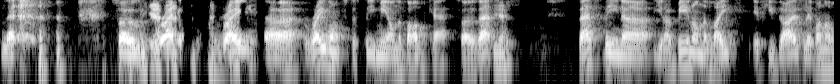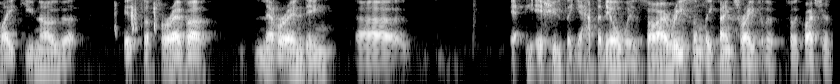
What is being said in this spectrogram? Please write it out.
let, so yeah. Ray, Ray, uh, Ray wants to see me on the Bobcat. So that's yeah. that's been uh, you know being on the lake. If you guys live on a lake, you know that it's a forever, never-ending uh, issues that you have to deal with. So I recently, thanks Ray for the for the question.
